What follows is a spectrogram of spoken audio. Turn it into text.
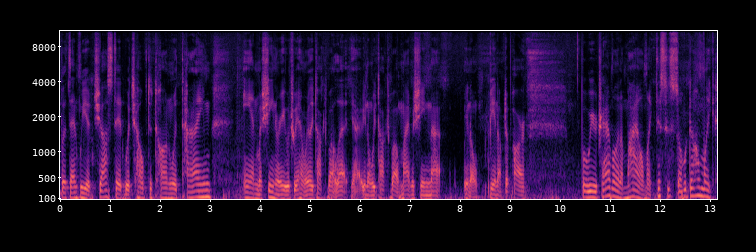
But then we adjusted, which helped a ton with time and machinery, which we haven't really talked about yet. Yeah, you know, we talked about my machine not, you know, being up to par. But we were traveling a mile. I'm like, this is so dumb. Like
